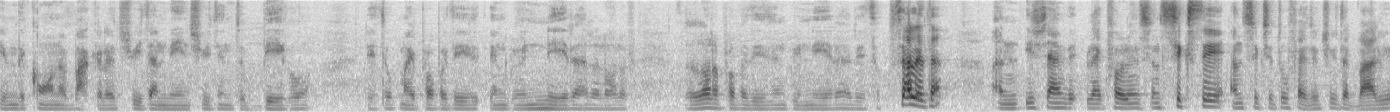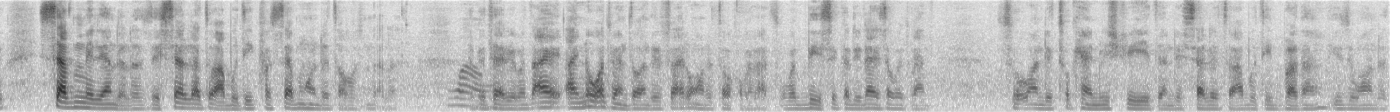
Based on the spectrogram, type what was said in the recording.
even the corner back of the street and Main Street in Tobago, they took my property in Grenada, a lot of a lot of properties in Grenada. They took sell it, huh? and each time, like for instance, 60 and 62 Frederick Street at value, seven million dollars. They sell that to our boutique for seven hundred thousand dollars. I Wow. can tell you, but I, I know what went on there, so I don't want to talk about that. So, but basically, that's how it went. So, and they took Henry Street and they sell it to our boutique brother. He's the one that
